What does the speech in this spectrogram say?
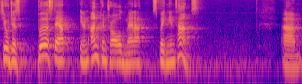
she would just burst out in an uncontrolled manner, speaking in tongues. Um,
